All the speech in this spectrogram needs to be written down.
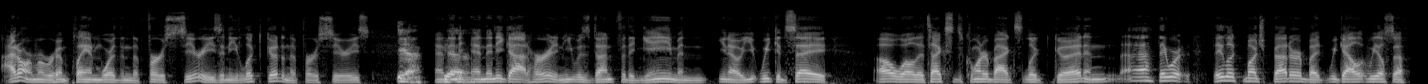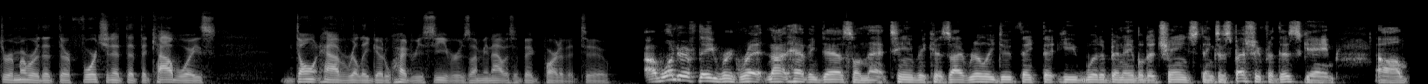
I don't remember him playing more than the first series, and he looked good in the first series. Yeah, and yeah. then and then he got hurt, and he was done for the game. And you know, we could say oh well, the Texans cornerbacks looked good, and uh, they were they looked much better. But we got we also have to remember that they're fortunate that the Cowboys don't have really good wide receivers. I mean, that was a big part of it too. I wonder if they regret not having Dez on that team because I really do think that he would have been able to change things, especially for this game, um,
